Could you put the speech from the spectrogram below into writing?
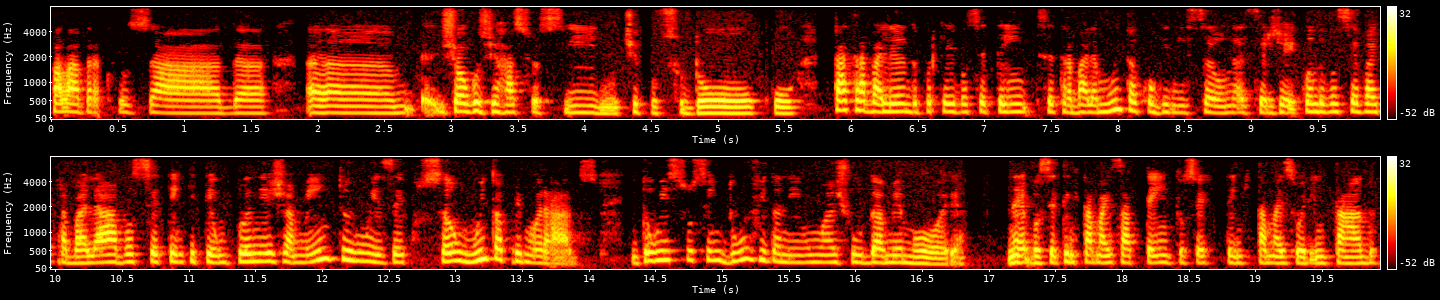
palavra cruzada, uh, jogos de raciocínio, tipo sudoku, tá trabalhando porque aí você tem, você trabalha muito a cognição, né, Sergei? Quando você vai trabalhar, você tem que ter um planejamento e uma execução muito aprimorados. Então isso sem dúvida nenhuma ajuda a memória, né? Você tem que estar tá mais atento, você tem que estar tá mais orientado.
